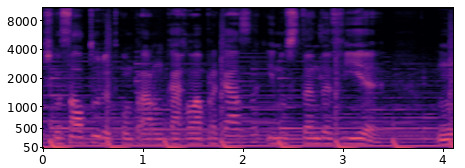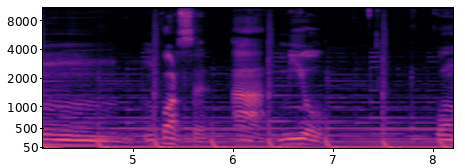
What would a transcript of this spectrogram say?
Chegou-se a altura de comprar um carro lá para casa e no stand havia um um Corsa A1000 com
